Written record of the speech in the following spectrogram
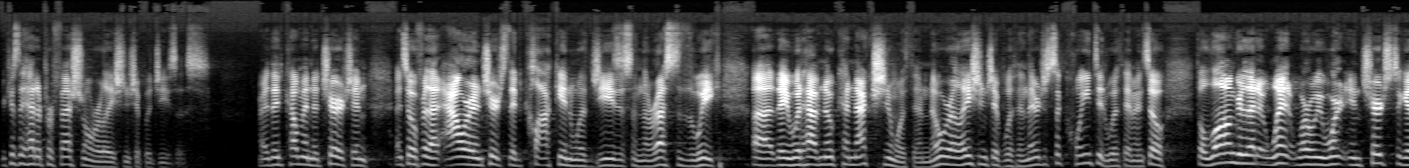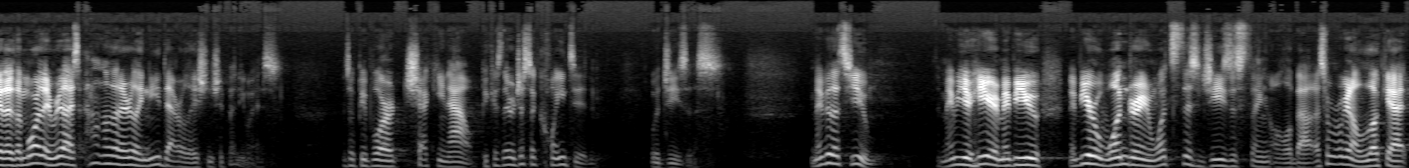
Because they had a professional relationship with Jesus. Right? They'd come into church, and, and so for that hour in church, they'd clock in with Jesus, and the rest of the week, uh, they would have no connection with him, no relationship with him. They're just acquainted with him. And so the longer that it went where we weren't in church together, the more they realized, I don't know that I really need that relationship, anyways. And so people are checking out because they were just acquainted with Jesus. Maybe that's you. Maybe you're here. Maybe you maybe you're wondering what's this Jesus thing all about. That's what we're going to look at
